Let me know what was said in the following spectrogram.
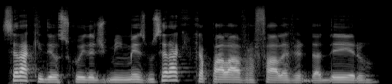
Será que Deus cuida de mim mesmo? Será que o que a palavra fala é verdadeiro?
